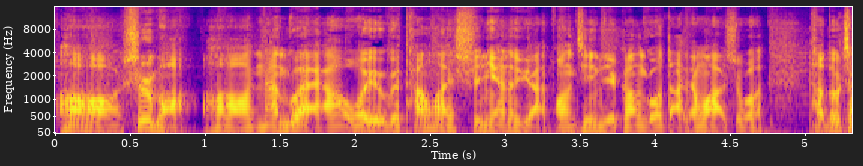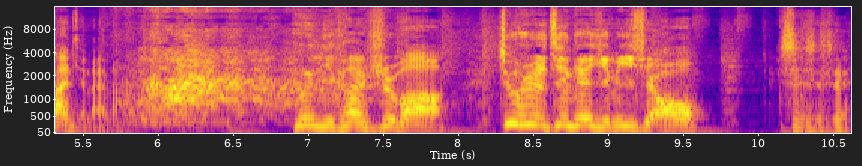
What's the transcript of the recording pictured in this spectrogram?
啊，是吗？啊，难怪啊！我有个瘫痪十年的远房亲戚刚给我打电话说，他都站起来了。你看是吧？就是今天引力小。是是是。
